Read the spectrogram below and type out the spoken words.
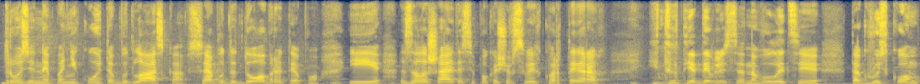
друзі, не панікуйте, будь ласка, все буде добре, типу, і залишайтеся поки що в своїх квартирах. І тут я дивлюся на вулиці так гуськом,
